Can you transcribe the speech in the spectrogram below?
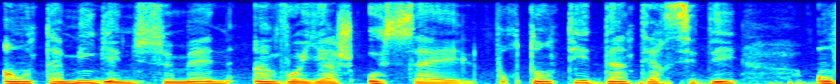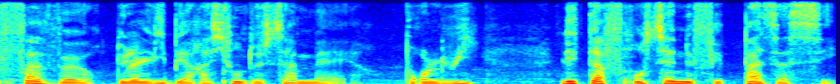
a entamé il y a une semaine un voyage au Sahel pour tenter d'intercéder en faveur de la libération de sa mère. Pour lui, l'État français ne fait pas assez.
